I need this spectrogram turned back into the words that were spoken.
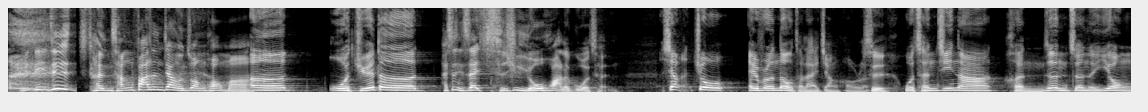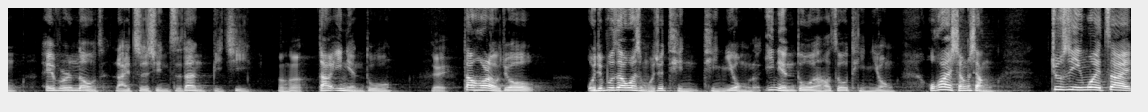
你你这是很常发生这样的状况吗？呃，我觉得还是你是在持续优化的过程？像就 Evernote 来讲好了，是，我曾经啊很认真的用 Evernote 来执行子弹笔记，嗯哼，大概一年多，对，但后来我就我就不知道为什么我就停停用了，一年多，然后之后停用。我后来想想，就是因为在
